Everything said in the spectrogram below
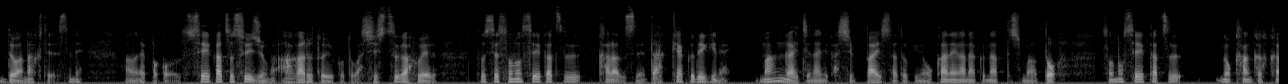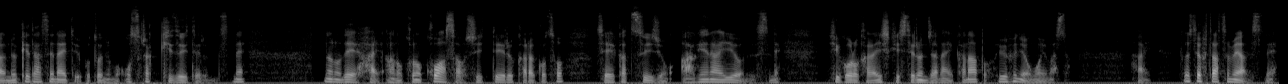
ではなくてですね、あのやっぱこう生活水準が上がるということは支出が増える、そしてその生活からですね脱却できない、万が一何か失敗した時にお金がなくなってしまうと、その生活の感覚から抜け出せないということにもおそらく気づいてるんですね。なので、はい、あのこの怖さを知っているからこそ生活水準を上げないようにですね日頃から意識してるんじゃないかなというふうに思いました。はい、そして2つ目はですね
